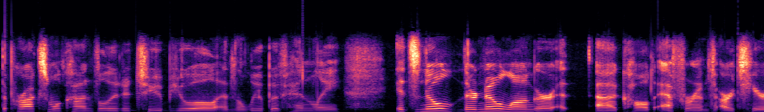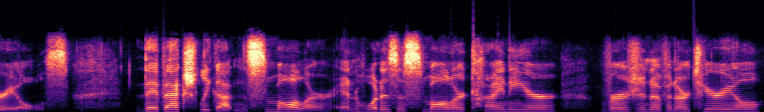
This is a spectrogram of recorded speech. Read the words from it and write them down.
the proximal convoluted tubule and the loop of Henle, it's no they're no longer uh, called efferent arterioles. They've actually gotten smaller, and what is a smaller, tinier version of an arteriole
